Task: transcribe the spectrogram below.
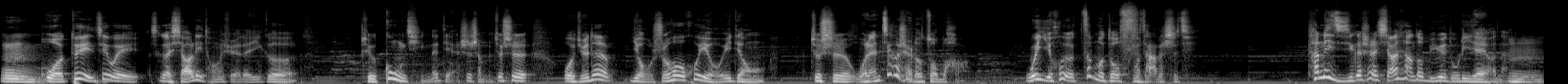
嗯，我对这位这个小李同学的一个就共情的点是什么？就是我觉得有时候会有一种，就是我连这个事儿都做不好，我以后有这么多复杂的事情，他那几个事儿想想都比阅读理解要难，嗯，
